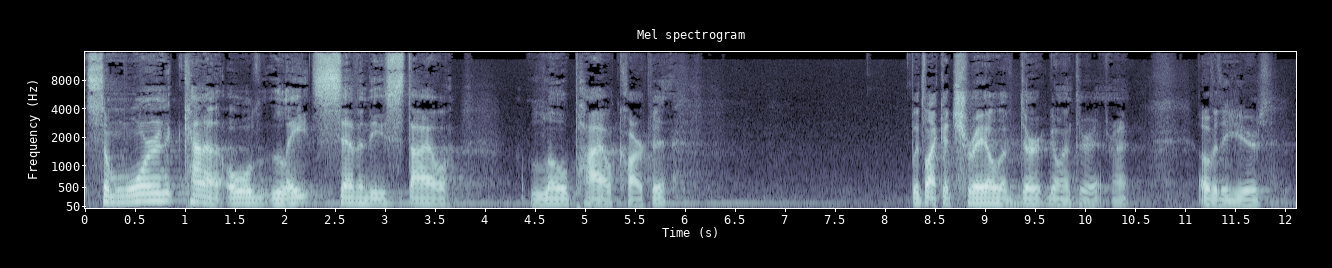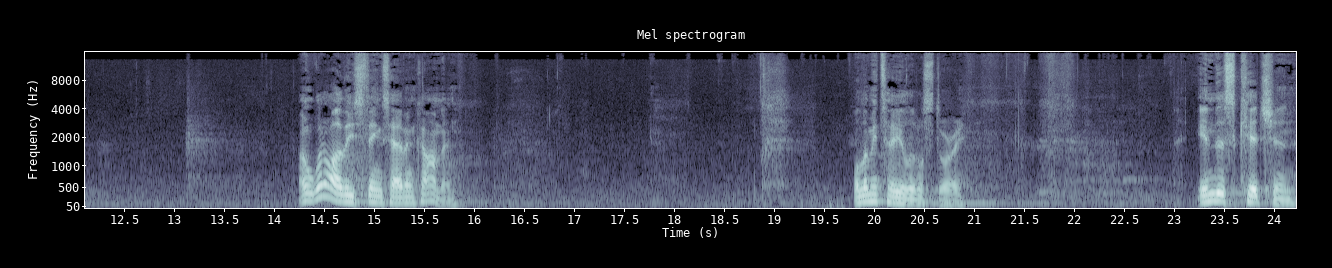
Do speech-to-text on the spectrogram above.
some worn, kind of old, late 70s style low pile carpet with like a trail of dirt going through it, right? Over the years. I mean, what do all these things have in common? Well, let me tell you a little story. In this kitchen,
